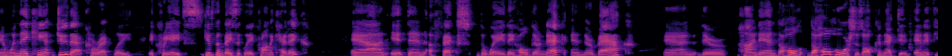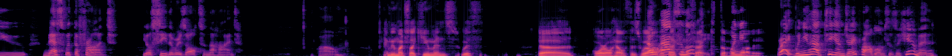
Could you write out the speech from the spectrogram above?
And when they can't do that correctly, it creates gives them basically a chronic headache and it then affects the way they hold their neck and their back and their hind end the whole the whole horse is all connected and if you mess with the front you'll see the results in the hind Wow. I mean, much like humans with uh, oral health as well, Oh, that absolutely. can affect the whole When you- body. right. When you have tmj problems as a human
